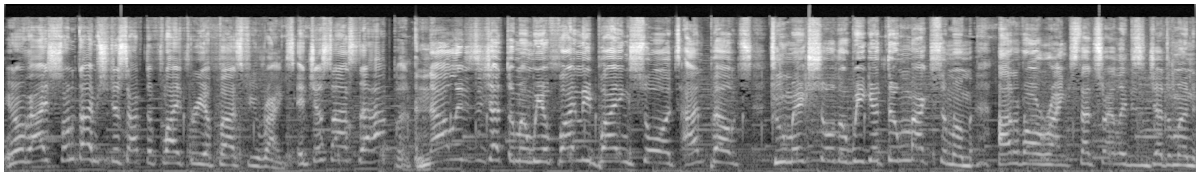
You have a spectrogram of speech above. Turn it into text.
You know, guys, sometimes you just have to fly through your first few ranks. It just has to happen. And now, ladies and gentlemen, we are finally buying swords and belts to make sure that we get the maximum out of our ranks. That's right, ladies and gentlemen.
